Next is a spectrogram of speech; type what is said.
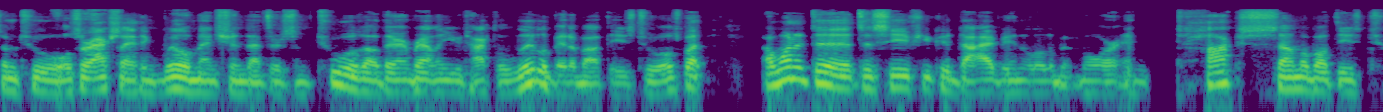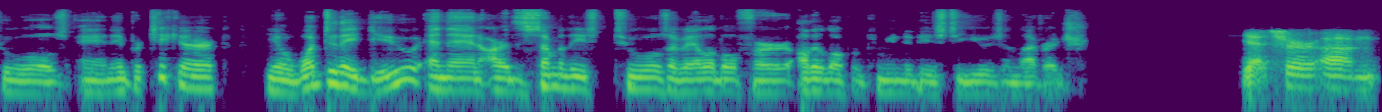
some tools, or actually, I think Will mentioned that there's some tools out there. And Brantley, you talked a little bit about these tools, but I wanted to to see if you could dive in a little bit more and talk some about these tools, and in particular, you know, what do they do? And then are some of these tools available for other local communities to use and leverage? Yeah, sure. Um,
